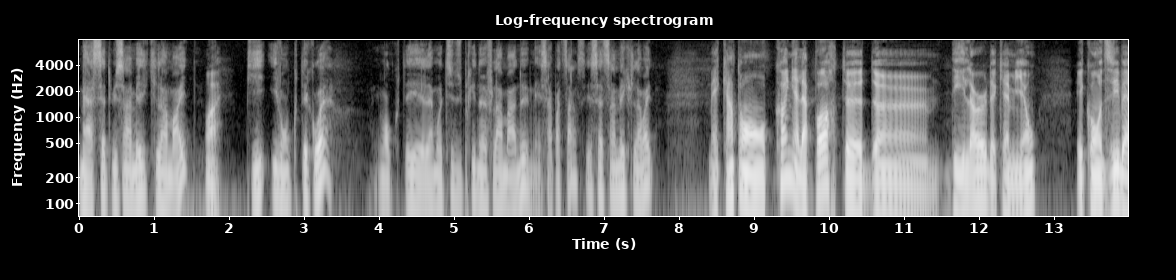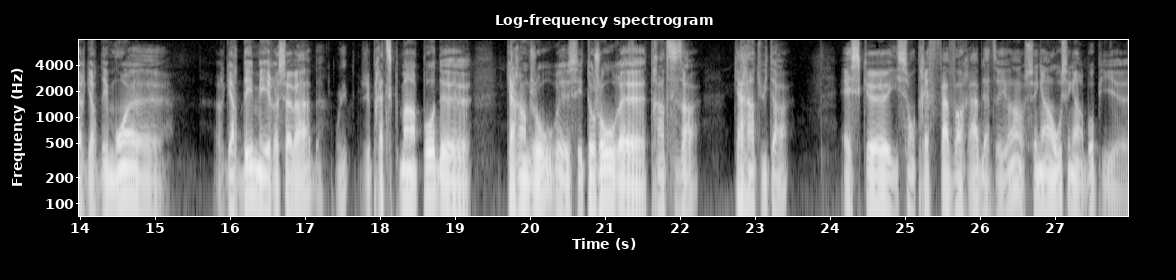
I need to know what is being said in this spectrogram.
mais à 700-800 000 km. Ouais. Puis, ils vont coûter quoi? Ils vont coûter la moitié du prix d'un flambe en nœud, mais ça n'a pas de sens. C'est 700 000 km. Mais quand on cogne à la porte euh, d'un dealer de camions et qu'on dit, ben regardez, moi, euh, regardez mes recevables, Oui. j'ai pratiquement pas de 40 jours, c'est toujours euh, 36 heures, 48 heures. Est-ce qu'ils sont très favorables à dire, ah, signe en haut, signe en bas, puis euh,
